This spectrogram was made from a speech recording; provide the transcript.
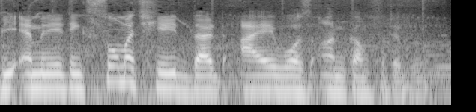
be emanating so much heat that I was uncomfortable.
